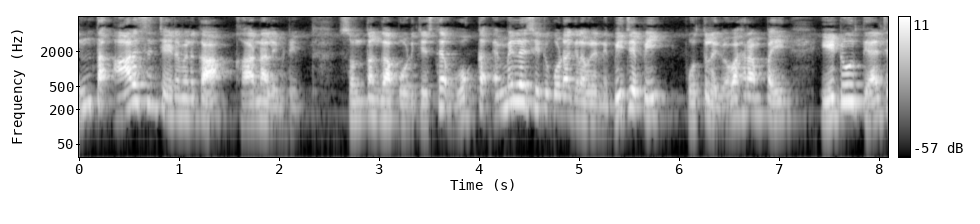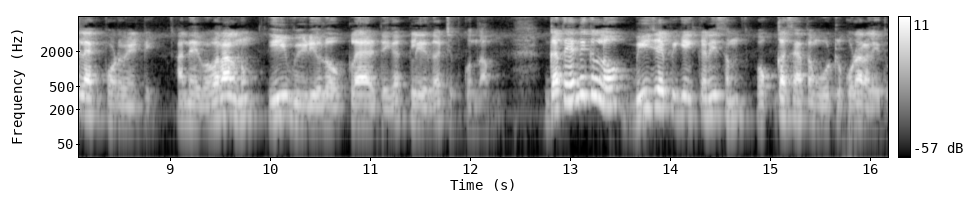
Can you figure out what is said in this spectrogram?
ఇంత ఆలస్యం చేయడం వెనుక కారణాలు ఏమిటి సొంతంగా పోటీ చేస్తే ఒక్క ఎమ్మెల్యే సీటు కూడా గెలవలేని బీజేపీ పొత్తుల వ్యవహారంపై ఎటూ తేల్చలేకపోవడం ఏంటి అనే వివరాలను ఈ వీడియోలో క్లారిటీగా క్లియర్గా చెప్పుకుందాం. గత ఎన్నికల్లో బీజేపీకి కనీసం ఒక్క శాతం ఓట్లు కూడా రాలేదు.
